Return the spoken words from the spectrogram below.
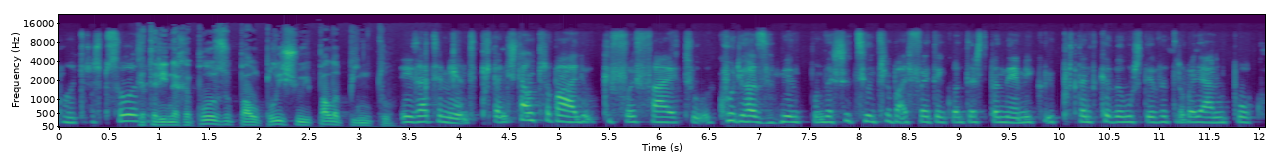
com outras pessoas. Catarina Raposo, Paulo Pelixo e Paula Pinto. Exatamente. Portanto, isto é um trabalho que foi feito, curiosamente, não deixa de ser um trabalho feito em contexto pandémico e, portanto, cada um esteve a trabalhar um pouco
